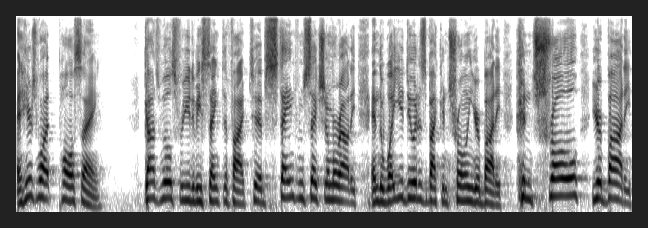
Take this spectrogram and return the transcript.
And here's what Paul's saying God's will is for you to be sanctified, to abstain from sexual immorality. And the way you do it is by controlling your body. Control your body.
